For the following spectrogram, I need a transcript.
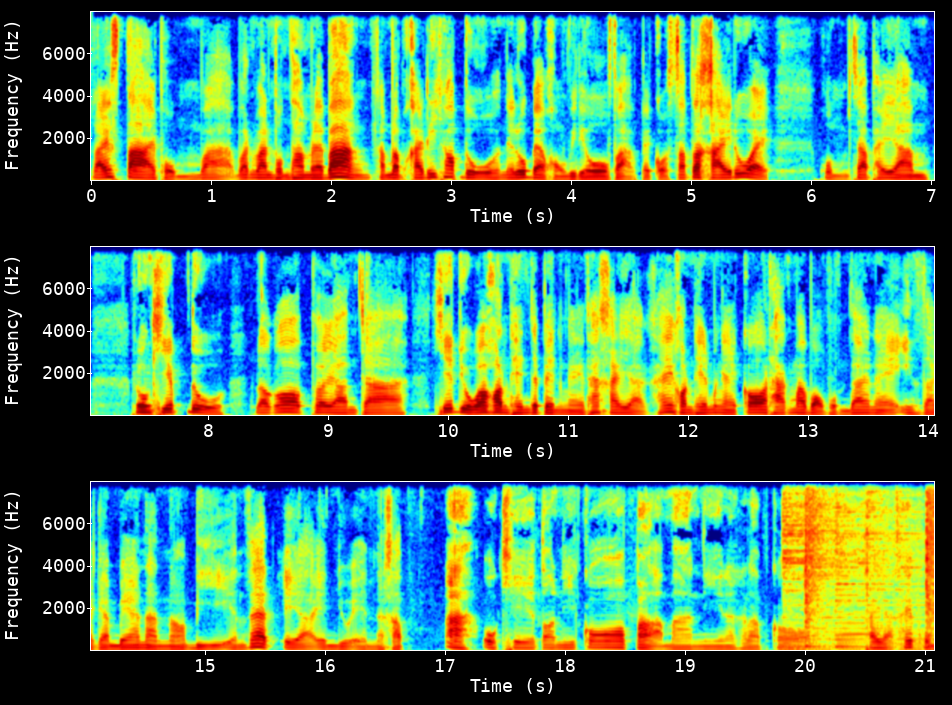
ไลฟ์สไตล์ผมว่าวันๆผมทำอะไรบ้างสำหรับใครที่ชอบดูในรูปแบบของวิดีโอฝากไปกดซับสไคร b e ด้วย ผมจะพยายาม ลงคลิปดู แล้วก็พยายามจะคิดอยู่ว่าคอนเทนต์จะเป็นไง ถ้าใครอยากให้คอนเทนต์เป็นไงก็ทักมาบอกผมได้ใน Instagram แบนันเนาะ b n z a r n u n นะครับ อะโอเค ตอนนี้ก็ประมาณนี้นะครับ ก็ใครอยากให้ผม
